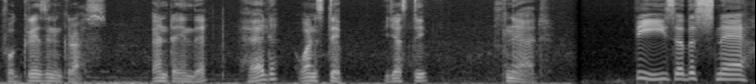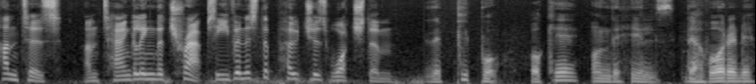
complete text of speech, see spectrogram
for grazing grass. Enter in the head, one step, just uh, snared. These are the snare hunters, untangling the traps even as the poachers watch them. The people, okay, on the hills, they have already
